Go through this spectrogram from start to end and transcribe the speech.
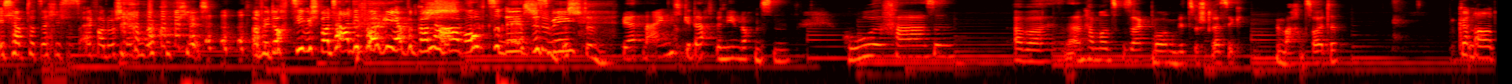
Ich habe tatsächlich das einfach nur schnell rüber kopiert. Weil wir doch ziemlich spontan die Folge ja begonnen haben aufzunehmen. Das stimmt, deswegen. Das stimmt. Wir hatten eigentlich gedacht, wir nehmen noch ein bisschen Ruhephase. Aber dann haben wir uns gesagt, morgen wird zu stressig. Wir machen es heute. Genau.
